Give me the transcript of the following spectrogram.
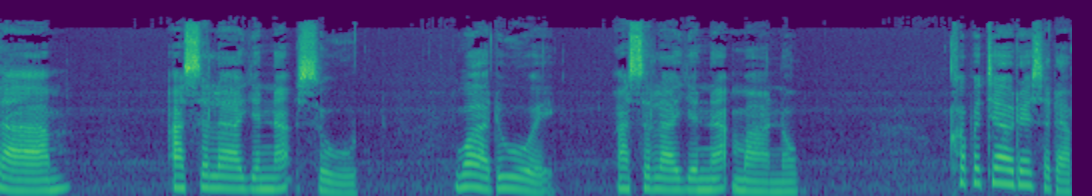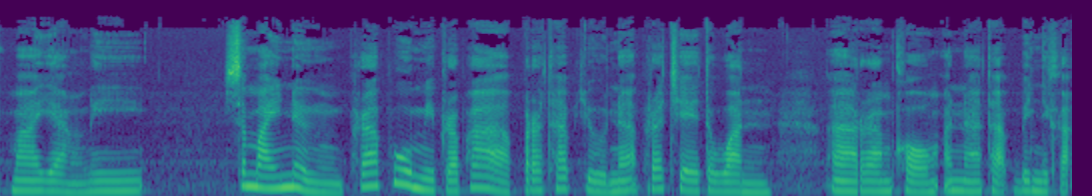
สามอัสลายณะสูตร ว่าด้วย อัสลายณะมานกข้าพเจ้าได้สดับมาอย่างนี้ สมัยหนึ่ง พระผู้มีพระภาคประทับอยู่ณพระเชตวัน อารามของอนาถบิณิกะ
